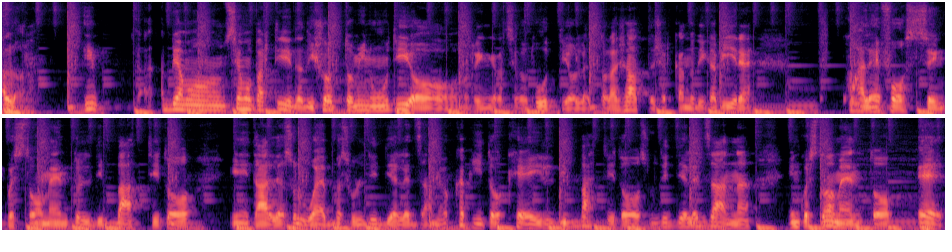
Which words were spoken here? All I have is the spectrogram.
Allora, abbiamo, siamo partiti da 18 minuti, ho ringraziato tutti, ho letto la chat cercando di capire quale fosse in questo momento il dibattito in Italia sul web sul DDL ZAN. E ho capito che il dibattito sul DDL ZAN in questo momento è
